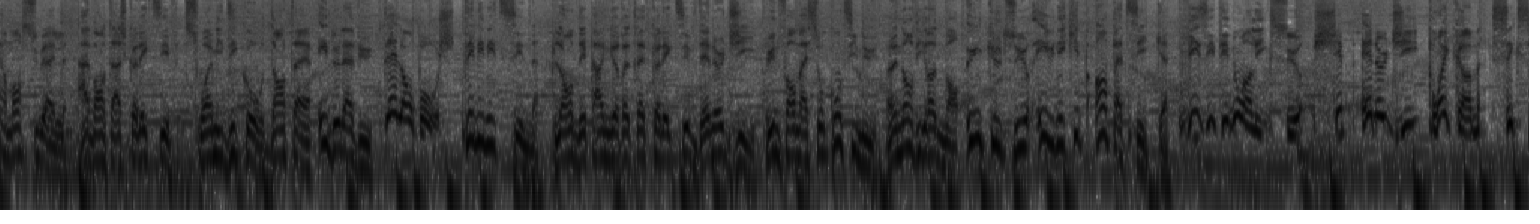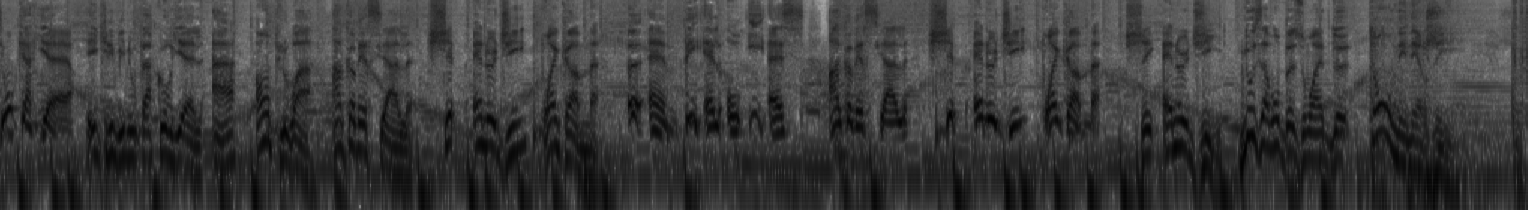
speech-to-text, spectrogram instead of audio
mensuelle, avantages collectifs, soins médicaux, dentaires et de la vue, telle embauche, télémédecine, plan d'épargne retraite collective d'Energy, une formation continue, un environnement, une culture et une équipe empathique. Visitez-nous en ligne sur shipenergy.com, section carrière. Écrivez-nous par courriel à emploi en commercial shipenergy.com. E-M-P-L-O-I-S en commercial shipenergy.com. Chez Energy, nous avons besoin de ton énergie.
